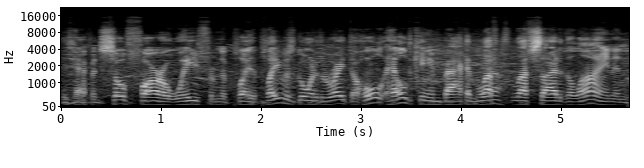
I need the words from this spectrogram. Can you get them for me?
it happened so far away from the play. The play was going to the right. The whole held came back on the left left side of the line, and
